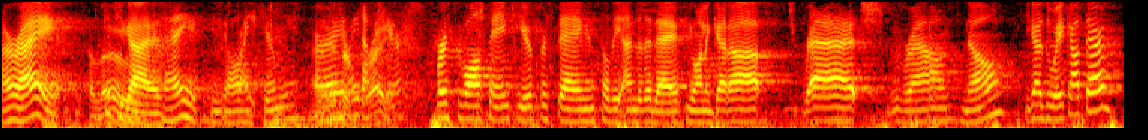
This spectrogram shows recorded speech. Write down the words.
All right. Look at you guys. Hey. You all Right. hear me? All Right right. up here. First of all, thank you for staying until the end of the day. If you want to get up, stretch, move around. No? You guys awake out there?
